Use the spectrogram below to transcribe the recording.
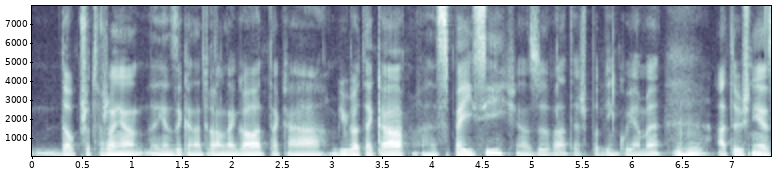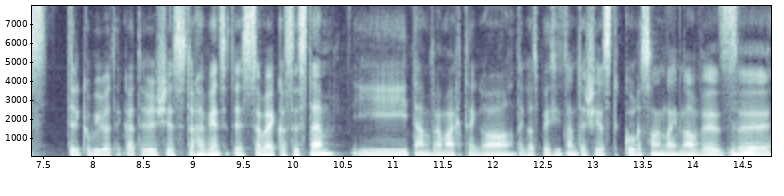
do przetwarzania języka naturalnego taka biblioteka y, Spacey się nazywa, też podlinkujemy, mhm. a to już nie jest tylko biblioteka, to już jest trochę więcej, to jest cały ekosystem i tam w ramach tego, tego Spacey tam też jest kurs online'owy z mhm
